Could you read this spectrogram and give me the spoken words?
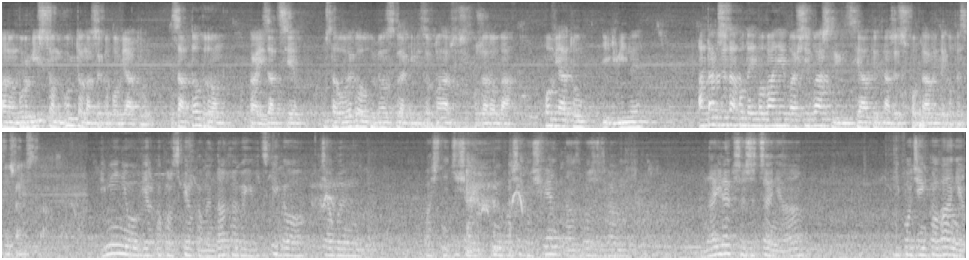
panom burmistrzom, wójtom naszego powiatu za dobrą realizację ustawowego obowiązku, jakim jest ochrona przeciwpożarowa powiatu i gminy, a także za podejmowanie właśnie własnych inicjatyw na rzecz poprawy tego bezpieczeństwa. W imieniu Wielkopolskiego Komendanta Wojewódzkiego chciałbym właśnie dzisiaj, w dniu Waszego święta, złożyć Wam najlepsze życzenia i podziękowania yy,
